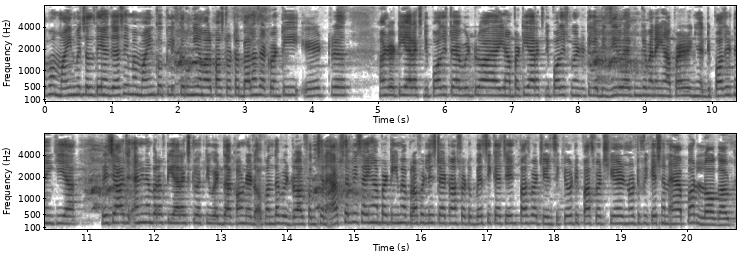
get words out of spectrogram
अब हम माइन में चलते हैं। जैसे ही मैं माइन को क्लिक करूँगी, हमारे पास टोटल बैलेंस है twenty eight hundred T R X deposit है विड्रॉ है। यहाँ पर T R X deposit quantity अभी ज़ीरो है क्योंकि मैंने यहाँ पर डिपॉजिट नहीं किया। Recharge any number of T R X to activate the account and open the withdrawal function app service है यहाँ पर टीम है प्रॉफिट लिस्ट है ट्रांसफ़र टू बेसिक है change password change security password share notification app और लॉग आउट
